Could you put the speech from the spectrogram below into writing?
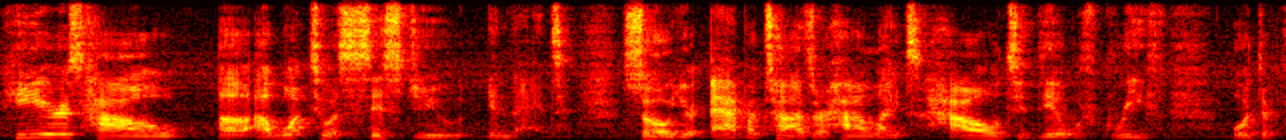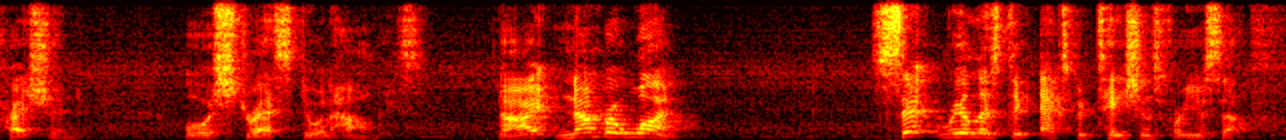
here's how uh, I want to assist you in that. So, your appetizer highlights how to deal with grief or depression or stress during the holidays. All right, number one, set realistic expectations for yourself.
